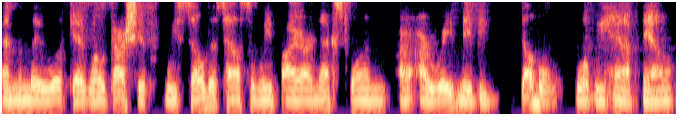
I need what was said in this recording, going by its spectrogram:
And then they look at, well, gosh, if we sell this house and we buy our next one, our, our rate may be double what we have now.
